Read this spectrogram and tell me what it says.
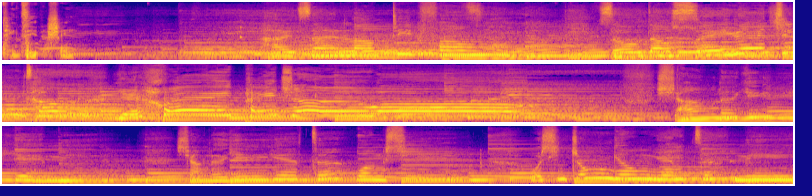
听自己的声音。还在老地方，走到岁月尽头，也会陪着我。想了一夜你，想了一夜的往昔，我心中永远的你，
